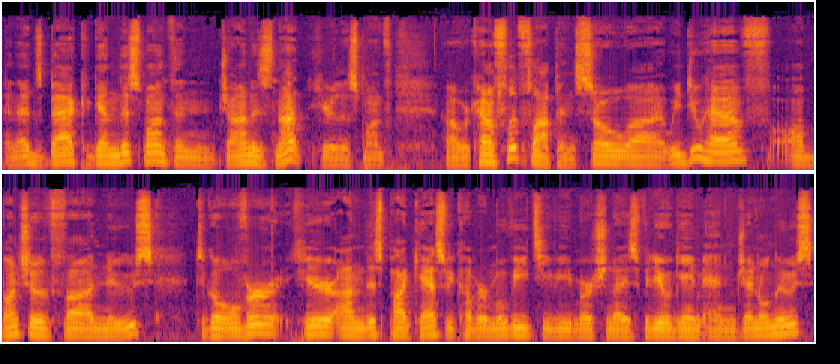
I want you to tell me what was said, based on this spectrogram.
And Ed's back again this month, and John is not here this month. Uh, we're kind of flip flopping, so uh, we do have a bunch of uh, news to go over here on this podcast. We cover movie, TV, merchandise, video game, and general news.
